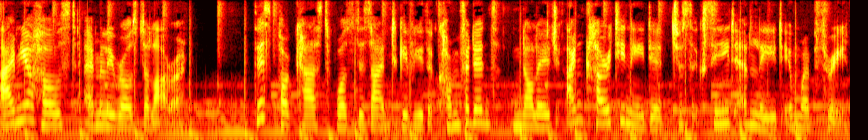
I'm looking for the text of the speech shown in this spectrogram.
I'm your host, Emily Rose Dallara. This podcast was designed to give you the confidence, knowledge, and clarity needed to succeed and lead in Web3.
